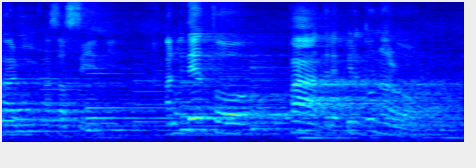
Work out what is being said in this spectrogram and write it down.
agli assassini. Hanno detto Padre, perdona loro.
